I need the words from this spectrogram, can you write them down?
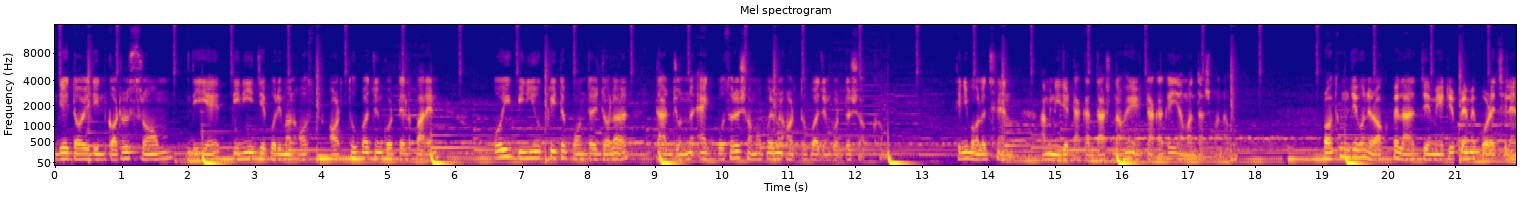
যে দশ দিন কঠোর শ্রম দিয়ে তিনি যে পরিমাণ অর্থ উপার্জন করতে পারেন, ওই বিনিয়োগকৃত পঞ্চাশ ডলার তার জন্য এক বছরের সমপরিমাণ অর্থ উপার্জন করতে সক্ষম। তিনি বলেছেন, আমি নিজের টাকার দাস না হয়ে টাকাকেই আমার দাস বানাবো। প্রথম জীবনে রকপেলার যে মেয়েটির প্রেমে পড়েছিলেন,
